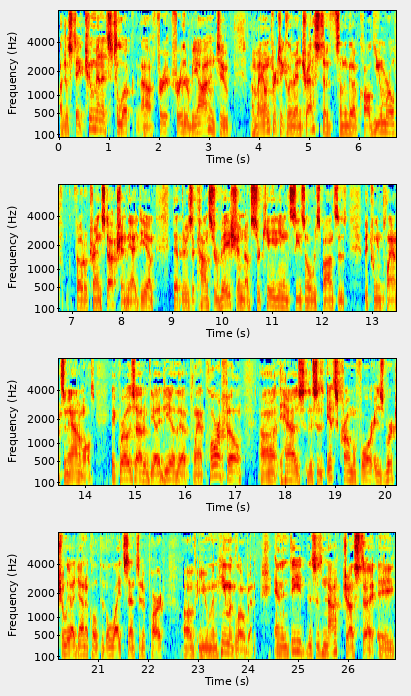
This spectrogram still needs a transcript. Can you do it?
I'll just take two minutes to look uh, fur further beyond into uh, my own particular interest of something that I've called humoral phototransduction, the idea that there's a conservation of circadian and seasonal responses between plants and animals. It grows out of the idea that plant chlorophyll uh, has, this is, its chromophore is virtually identical to the light sensitive part of human hemoglobin. And indeed, this is not just a, a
